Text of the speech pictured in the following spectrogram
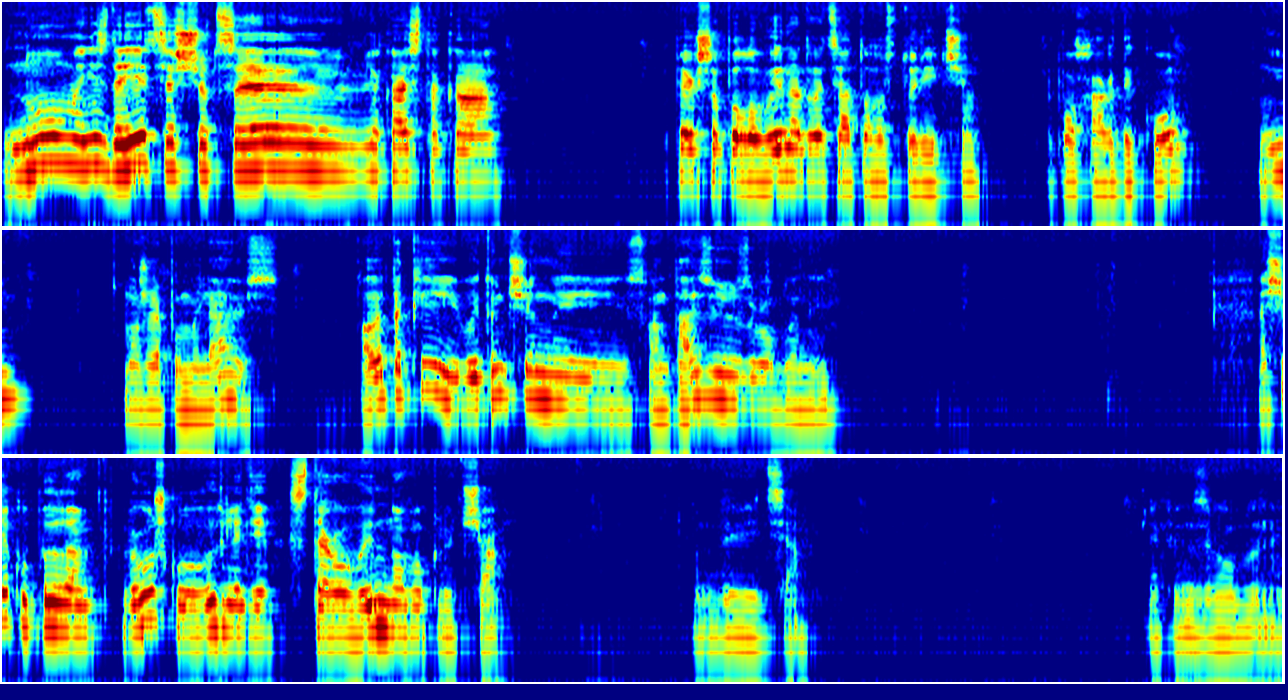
ну, мені здається, що це якась така перша половина ХХ століття. Епоха ардеко. Може, я помиляюсь. Але такий витончений, з фантазією зроблений. А ще купила брошку у вигляді старовинного ключа. От дивіться, як він зроблений.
